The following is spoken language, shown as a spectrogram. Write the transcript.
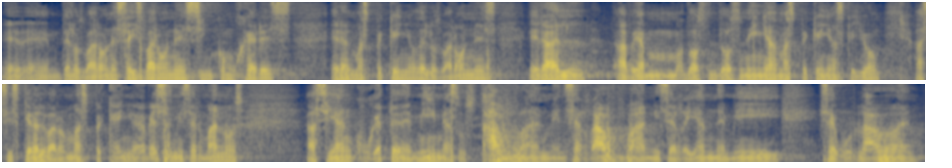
eh, de, los varones, seis varones, cinco mujeres, era el más pequeño de los varones, era el, había dos, dos, niñas más pequeñas que yo, así es que era el varón más pequeño. Y a veces mis hermanos hacían juguete de mí, me asustaban, me encerraban y se reían de mí, y se burlaban.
